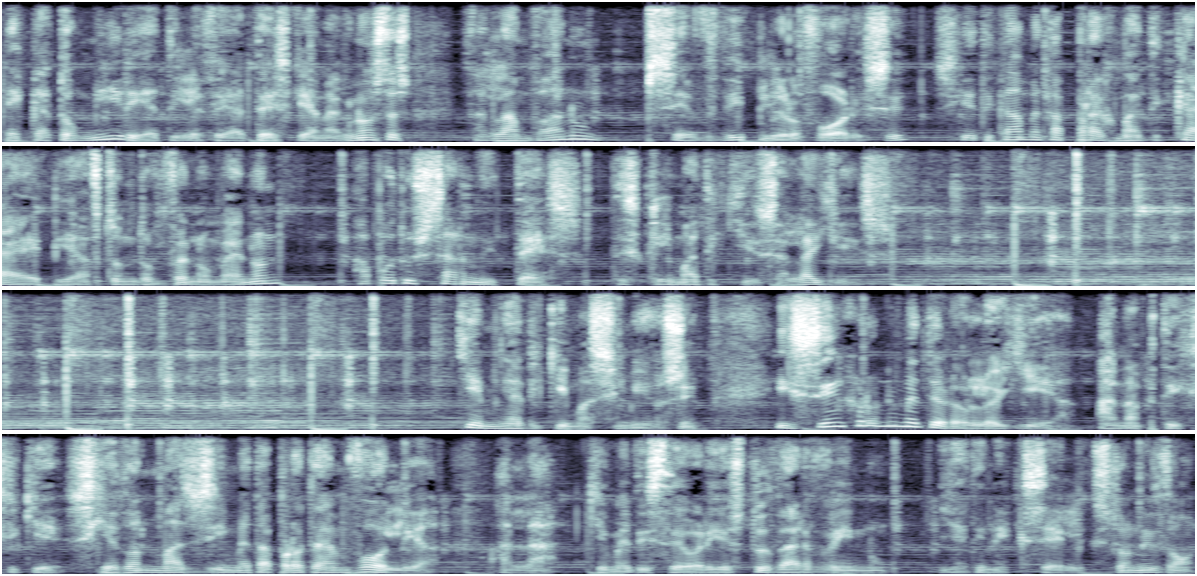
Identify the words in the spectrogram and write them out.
εκατομμύρια τηλεθεατές και αναγνώστες θα λαμβάνουν ψευδή πληροφόρηση σχετικά με τα πραγματικά αίτια αυτών των φαινομένων από τους αρνητές της κλιματικής αλλαγής. Και μια δική μας σημείωση. Η σύγχρονη μετεωρολογία αναπτύχθηκε σχεδόν μαζί με τα πρώτα εμβόλια, αλλά και με τις θεωρίες του Δαρβίνου για την εξέλιξη των ειδών.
